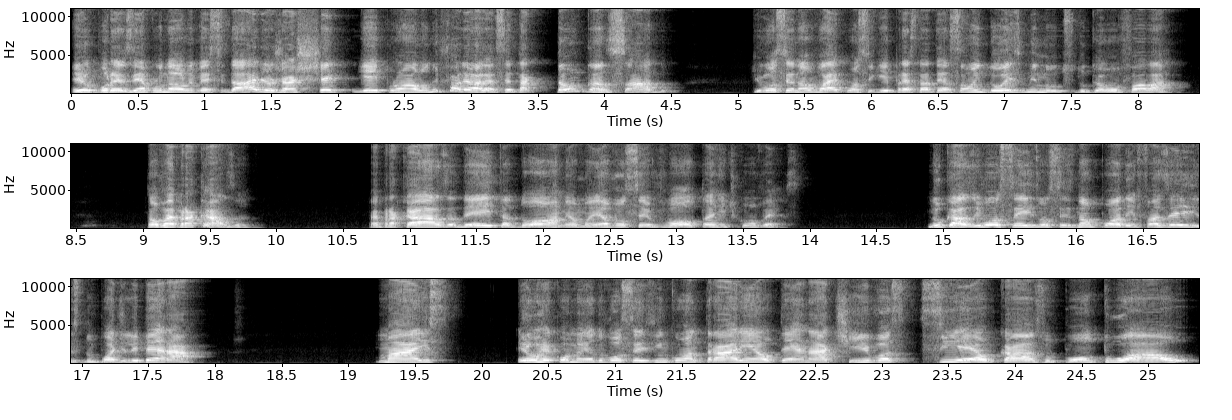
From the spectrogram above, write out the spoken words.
Eu, por exemplo, na universidade, eu já cheguei para um aluno e falei, olha, você está tão cansado que você não vai conseguir prestar atenção em dois minutos do que eu vou falar. Então vai para casa. Vai para casa, deita, dorme, amanhã você volta, a gente conversa. No caso de vocês, vocês não podem fazer isso, não pode liberar. Mas eu recomendo vocês encontrarem alternativas, se é o caso pontual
